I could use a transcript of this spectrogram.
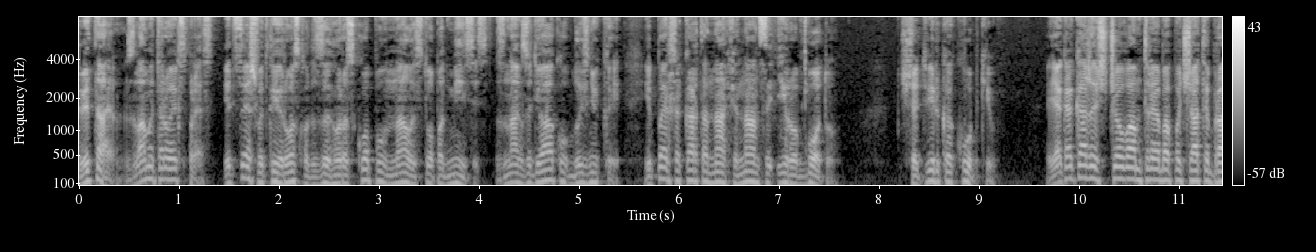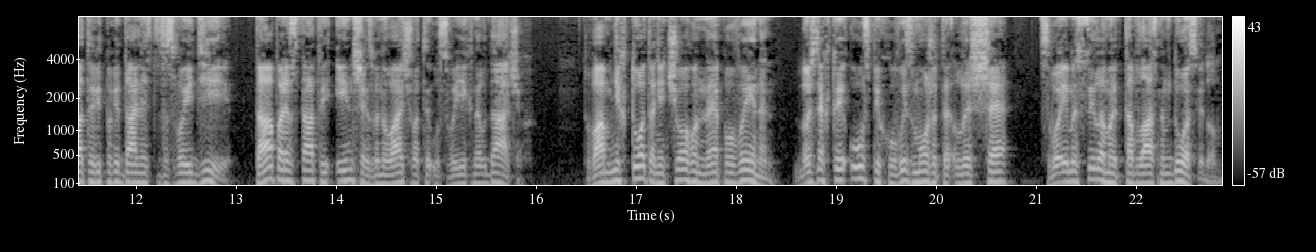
Вітаю! З вами Таро Експрес. І це швидкий розклад з гороскопу на листопад місяць, знак зодіаку Близнюки. І перша карта на фінанси і роботу. Четвірка кубків. Яка каже, що вам треба почати брати відповідальність за свої дії та перестати інших звинувачувати у своїх невдачах. Вам ніхто та нічого не повинен. Досягти успіху ви зможете лише своїми силами та власним досвідом.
